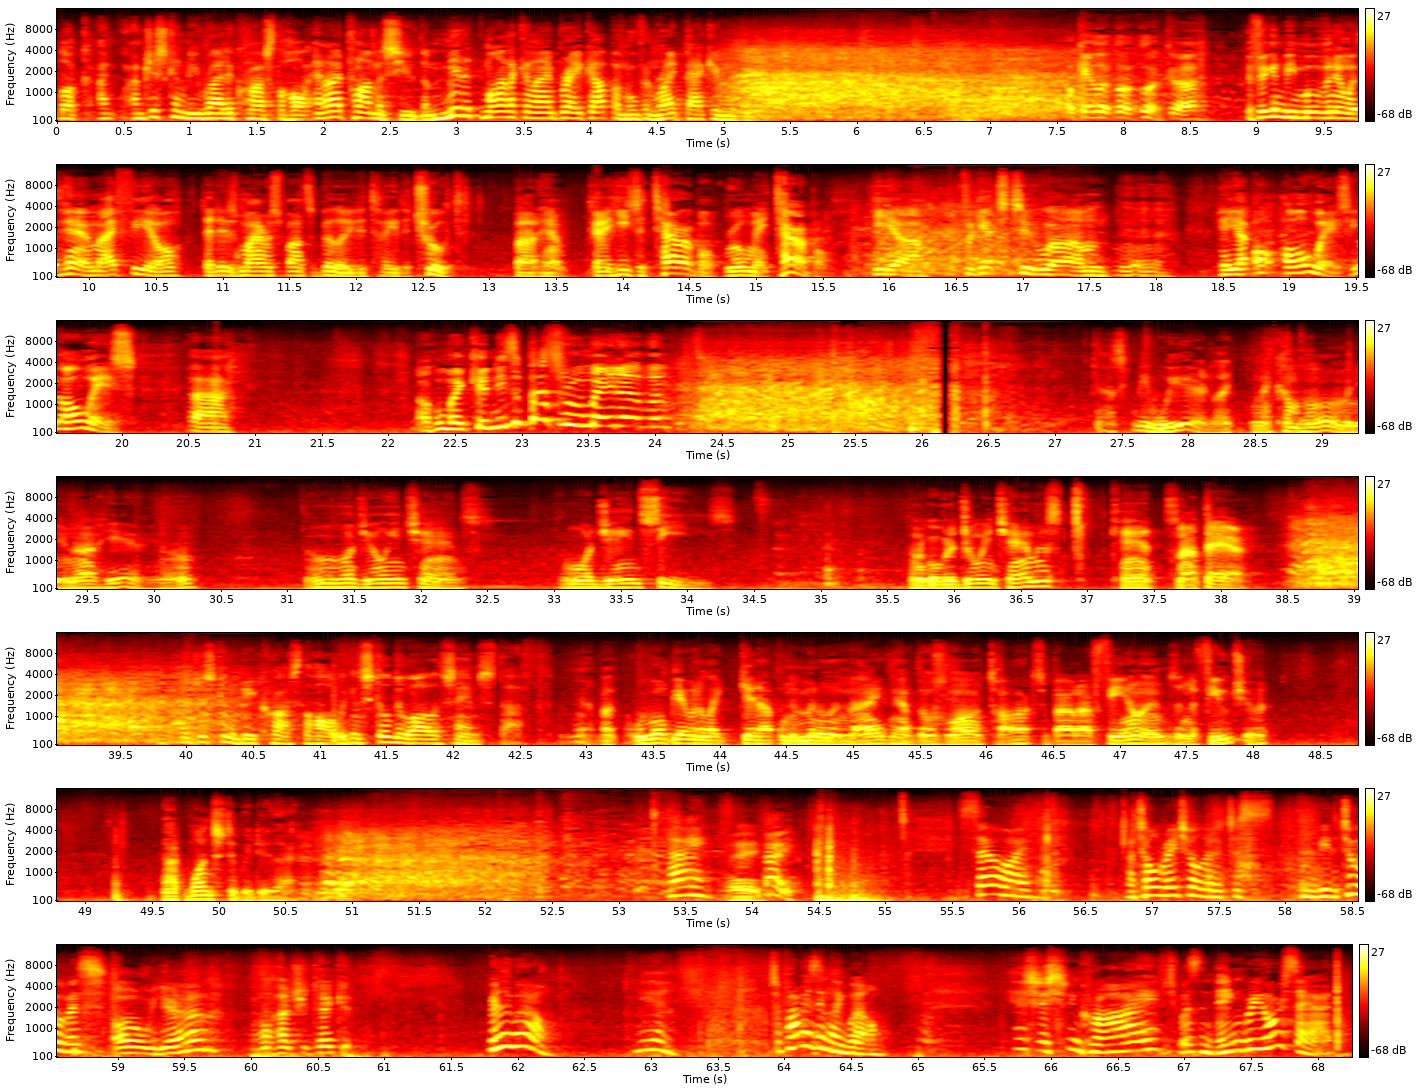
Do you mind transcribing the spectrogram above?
Look, I'm, I'm just going to be right across the hall, and I promise you, the minute Monica and I break up, I'm moving right back in with you. Okay, look, look, look. Uh, if you're gonna be moving in with him, I feel that it is my responsibility to tell you the truth about him. Okay, he's a terrible roommate. Terrible. He uh, forgets to. Um, he uh, always. He always. Uh, oh, who am I the best roommate ever. Yeah, it's gonna be weird, like when I come home and you're not here. You know, no more Joey and Chance. No more J and C's. Wanna go over to Joey and Chandler's? Can't. It's not there. I'm just going to be across the hall. We can still do all the same stuff. Yeah, but we won't be able to like get up in the middle of the night and have those long talks about our feelings and the future. Not once did we do that. Hi. Hey. Hey. So I, I told Rachel that it's just going to be the two of us. Oh, yeah? Well, how'd she take it? Really well. Yeah. Surprisingly well. Yeah, she, she didn't cry. She wasn't angry or sad.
